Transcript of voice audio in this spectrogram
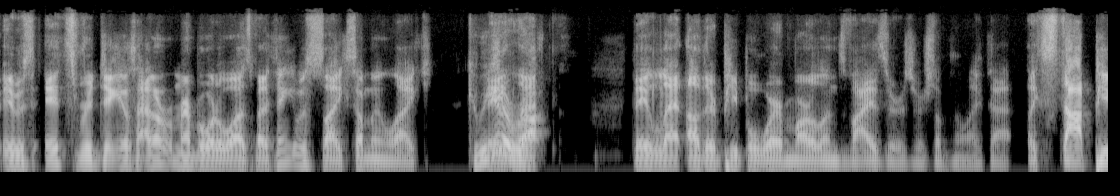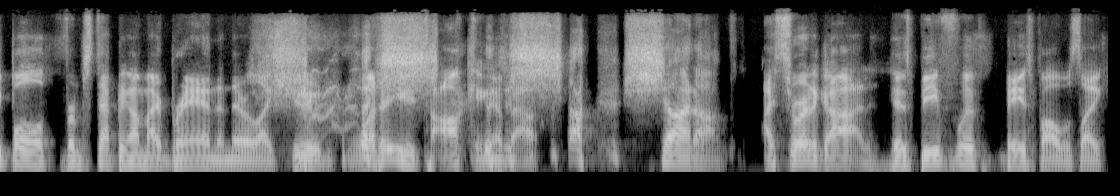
it was. It's ridiculous. I don't remember what it was, but I think it was like something like Can we get a let, rock? They let other people wear Marlins visors or something like that. Like stop people from stepping on my brand, and they're like, "Dude, what are you talking about?" shut, shut up. I swear to God, his beef with baseball was like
